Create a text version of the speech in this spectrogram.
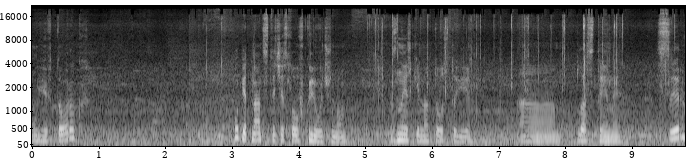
у вівторок. По 15 число включно. Знижки на тостові а, пластини сир.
